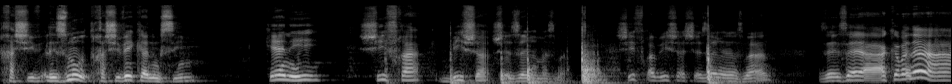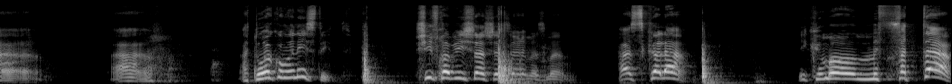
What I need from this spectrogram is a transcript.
חשיב, לזנות חשיבי כנוסים כן היא שפחה בישה של זרם הזמן. שפחה בישה של זרם הזמן זה, זה הכוונה התנועה הקומוניסטית. שפחה בישה של זרם הזמן. ההשכלה היא כמו מפתה,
